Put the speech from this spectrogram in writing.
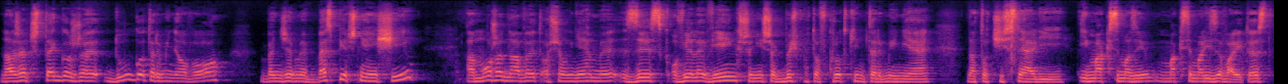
na rzecz tego, że długoterminowo będziemy bezpieczniejsi, a może nawet osiągniemy zysk o wiele większy niż jakbyśmy to w krótkim terminie na to cisnęli i maksymalizowali. To jest,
